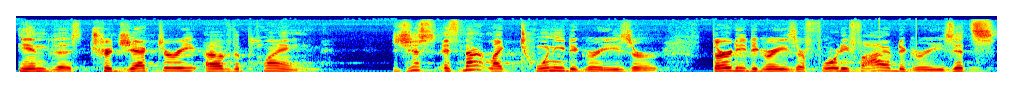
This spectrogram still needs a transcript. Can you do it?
in the trajectory of the plane. It's just it's not like 20 degrees or 30 degrees or 45 degrees. It's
